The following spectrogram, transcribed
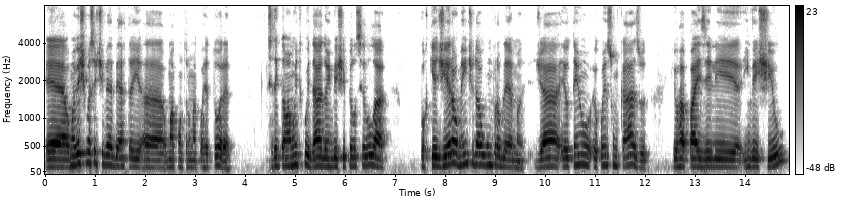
É, uma vez que você tiver aberto aí uh, uma conta numa corretora, você tem que tomar muito cuidado ao investir pelo celular, porque geralmente dá algum problema. Já eu tenho, eu conheço um caso que o rapaz ele investiu,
